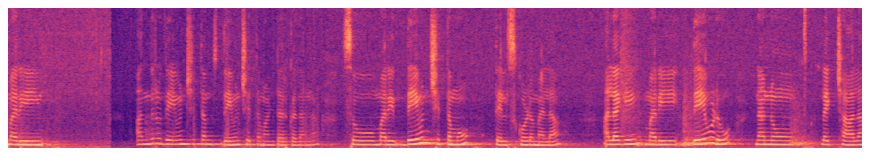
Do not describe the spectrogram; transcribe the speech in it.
మరి అందరూ దేవుని చిత్తం దేవుని చిత్తం అంటారు కదన్న సో మరి దేవుని చిత్తము తెలుసుకోవడం ఎలా? అలాగే మరి దేవుడు నన్ను లైక్ చాలా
